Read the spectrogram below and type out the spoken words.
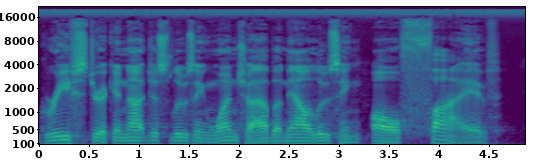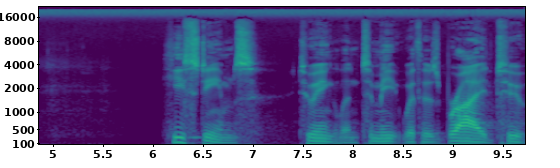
grief stricken, not just losing one child, but now losing all five, he steams to England to meet with his bride to,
